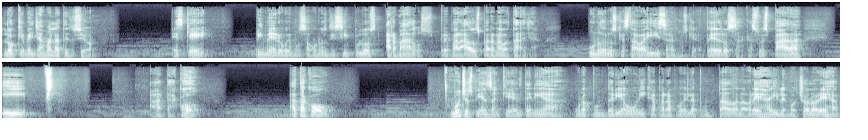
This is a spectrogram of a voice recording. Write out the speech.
Lo que me llama la atención es que primero vemos a unos discípulos armados, preparados para la batalla. Uno de los que estaba ahí, sabemos que era Pedro, saca su espada y atacó. Atacó. Muchos piensan que él tenía una puntería única para poderle apuntado a la oreja y le mochó la oreja.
